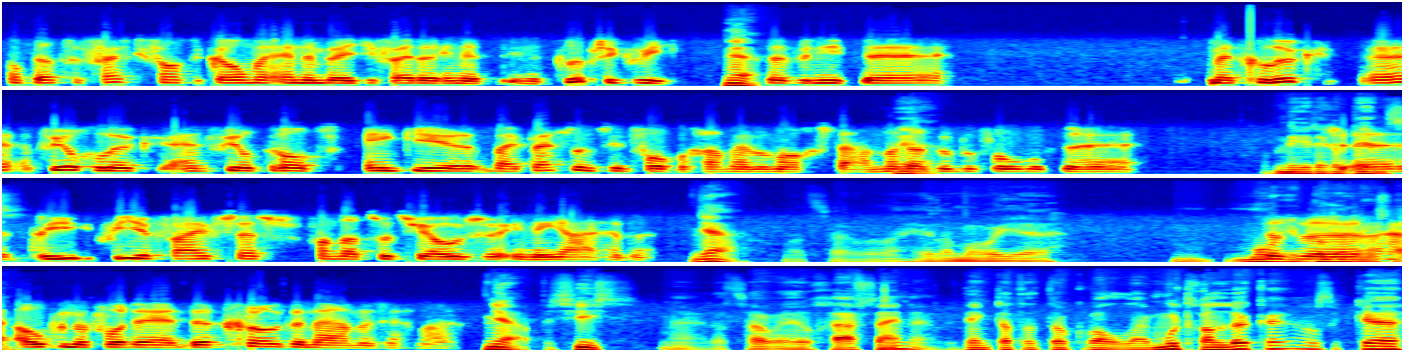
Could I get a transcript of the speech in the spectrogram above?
Op dat soort festivals te komen en een beetje verder in het, in het clubcircuit. Ja. Dat we niet eh, met geluk, veel geluk en veel trots één keer bij Pestilence in het voorprogramma hebben mogen staan. Maar Ja. dat we bijvoorbeeld eh, meerdere eh, drie, vier, vijf, zes van dat soort shows in een jaar hebben. Ja, dat zou wel een hele mooie, mooie dat we openen voor de, de grote namen, zeg maar. Ja, precies. Nou, dat zou heel gaaf zijn. Nou, ik denk dat het ook wel moet gaan lukken. Als ik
